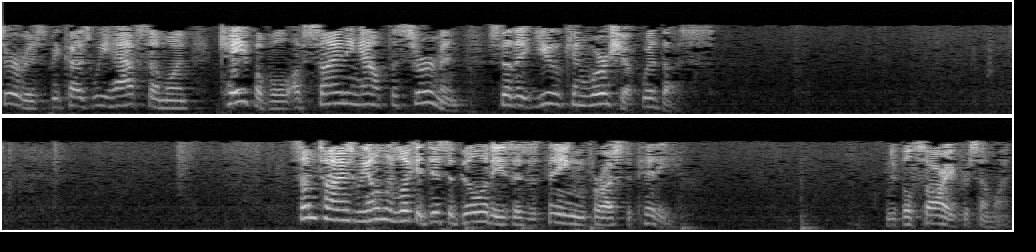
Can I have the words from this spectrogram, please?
service because we have someone capable of signing out the sermon so that you can worship with us. Sometimes we only look at disabilities as a thing for us to pity and to feel sorry for someone,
